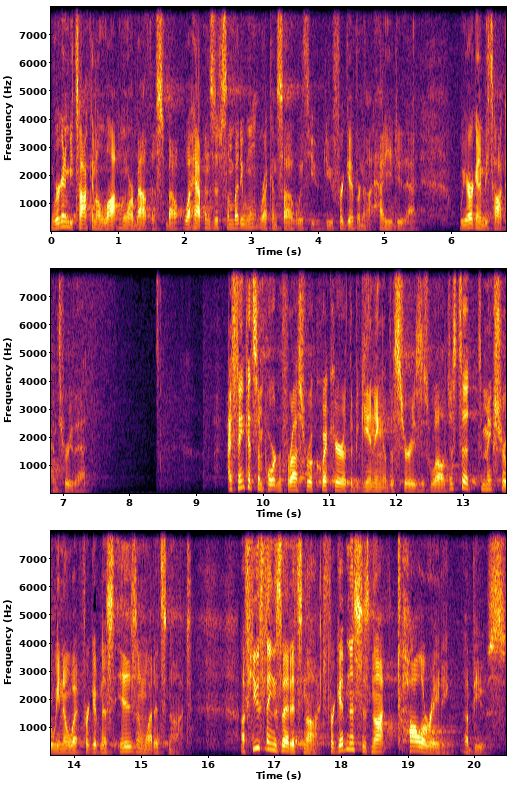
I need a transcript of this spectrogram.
We're going to be talking a lot more about this about what happens if somebody won't reconcile with you. Do you forgive or not? How do you do that? We are going to be talking through that. I think it's important for us, real quick, here at the beginning of the series as well, just to, to make sure we know what forgiveness is and what it's not. A few things that it's not. Forgiveness is not tolerating abuse.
